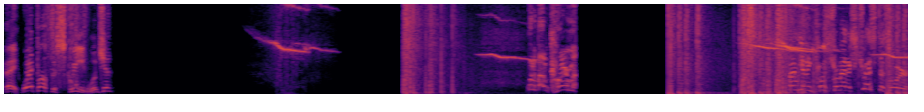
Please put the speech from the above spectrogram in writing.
hey, wipe off the screen, would you? What about karma? I'm getting post-traumatic stress disorder.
